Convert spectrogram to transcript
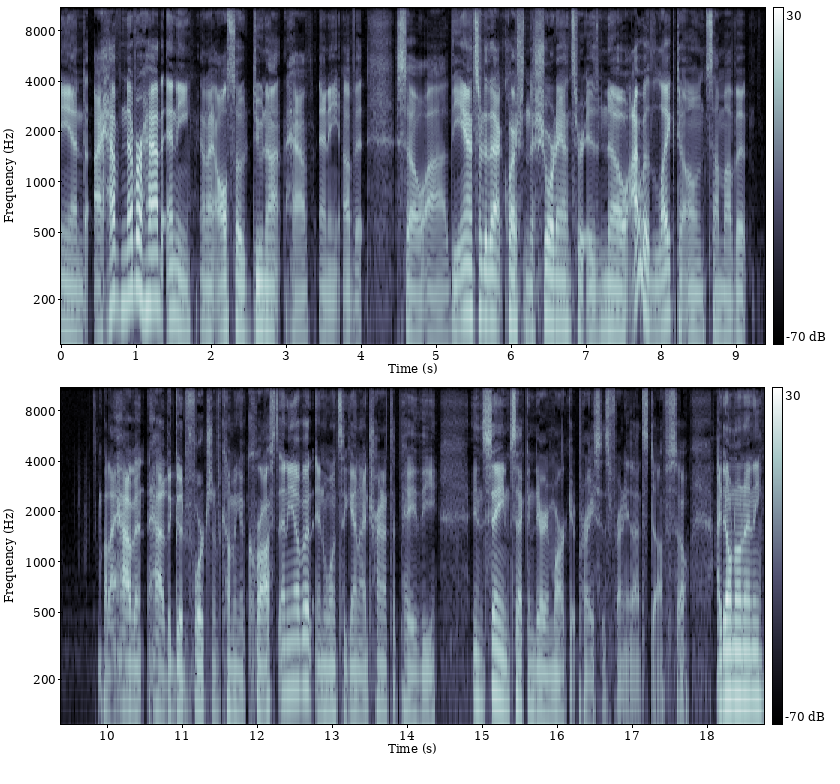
and I have never had any, and I also do not have any of it. So uh, the answer to that question, the short answer is no. I would like to own some of it, but I haven't had the good fortune of coming across any of it. And once again, I try not to pay the insane secondary market prices for any of that stuff. So I don't own any,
